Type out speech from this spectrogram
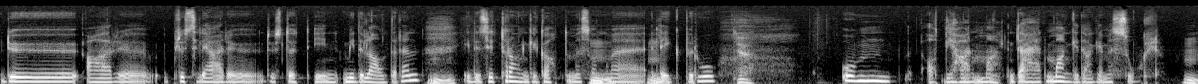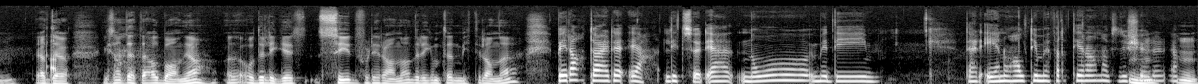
Du er Plutselig er du støtt i middelalderen, mm. i disse trange gatene som mm. mm. leggbro. Ja. Og, og de mange, det er mange dager med sol. Mm. Ja, det, Dette er Albania, og det ligger syd for Tirana. Det ligger omtrent midt i landet. Berat er det, ja, litt sør. Ja, nå med de det er en og en halv time fra Tirana hvis du mhm, kjører. Ja. Mm,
